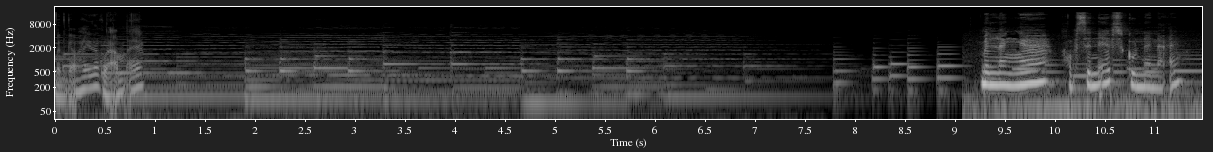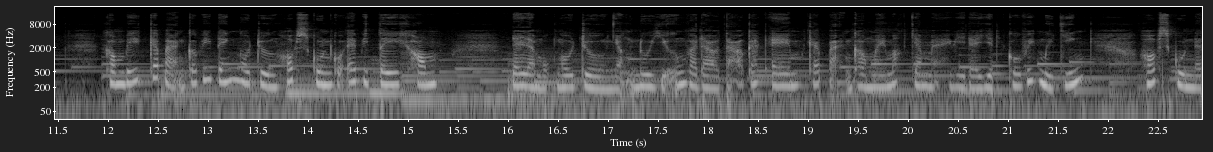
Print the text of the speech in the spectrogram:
mình cảm thấy rất là ấm áp. Mình là Nga, học sinh F School Đà Nẵng không biết các bạn có biết đến ngôi trường Hope School của FPT không? Đây là một ngôi trường nhận nuôi dưỡng và đào tạo các em, các bạn không may mất cha mẹ vì đại dịch Covid-19. Hope School đã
